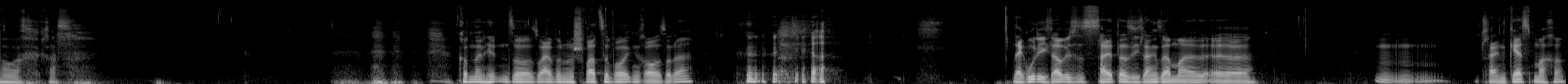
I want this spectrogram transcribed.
Oh, krass. Kommen dann hinten so, so einfach nur schwarze Wolken raus, oder? Ja. Na gut, ich glaube, es ist Zeit, dass ich langsam mal äh, einen kleinen Guess mache.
